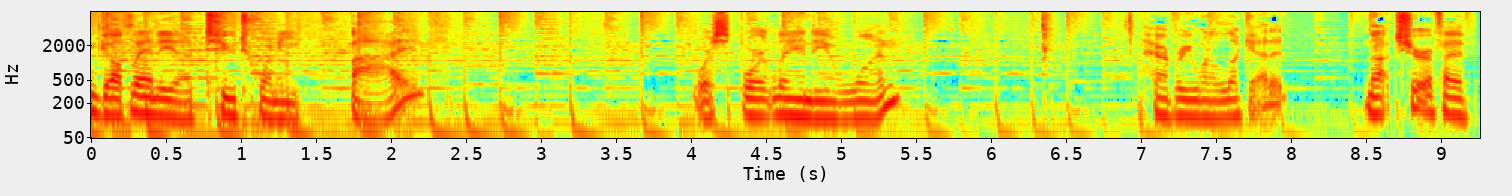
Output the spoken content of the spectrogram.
In Golflandia 225 or Sportlandia 1, however you want to look at it. Not sure if I've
